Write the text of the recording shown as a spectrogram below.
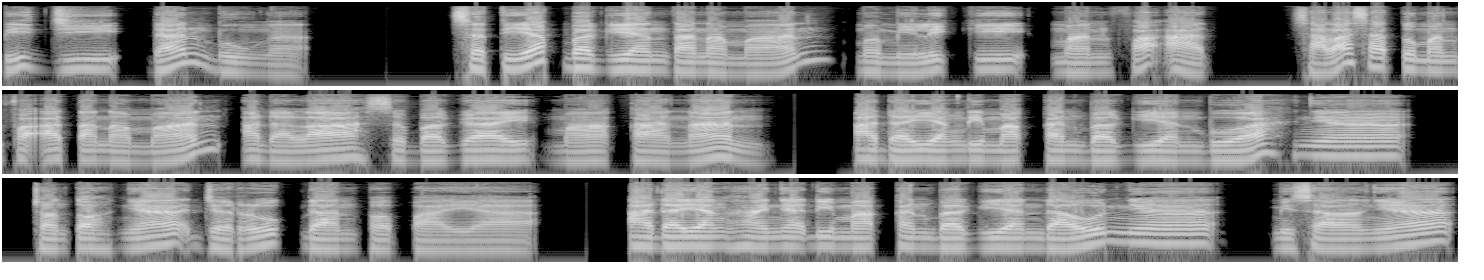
biji, dan bunga. Setiap bagian tanaman memiliki manfaat. Salah satu manfaat tanaman adalah sebagai makanan. Ada yang dimakan bagian buahnya, contohnya jeruk dan pepaya. Ada yang hanya dimakan bagian daunnya, misalnya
